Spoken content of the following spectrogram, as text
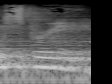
Spree.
